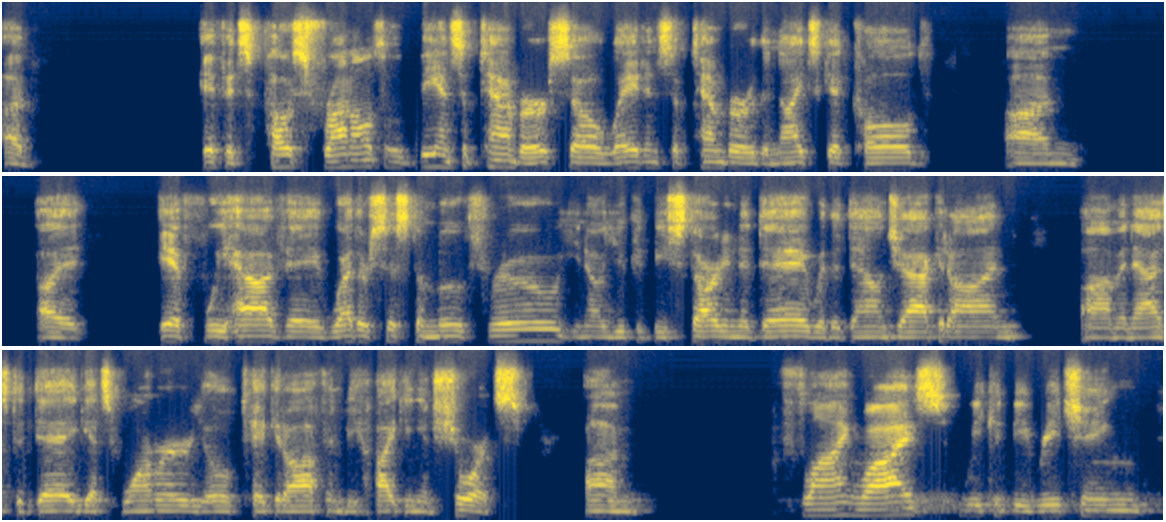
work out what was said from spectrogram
uh if it's post frontal, it'll be in September. So late in September, the nights get cold. Um, if we have a weather system move through, you know, you could be starting the day with a down jacket on. Um, and as the day gets warmer, you'll take it off and be hiking in shorts. Um, flying wise, we could be reaching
